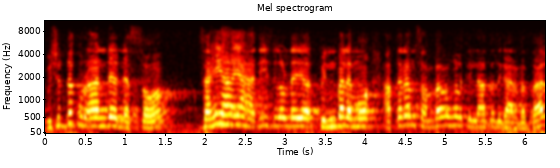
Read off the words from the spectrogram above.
വിശുദ്ധ ഖുർആന്റെ നെസ്സോ സഹിയായ ഹദീസുകളുടെ പിൻബലമോ അത്തരം സംഭവങ്ങൾക്കില്ലാത്തത് കാരണത്താൽ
